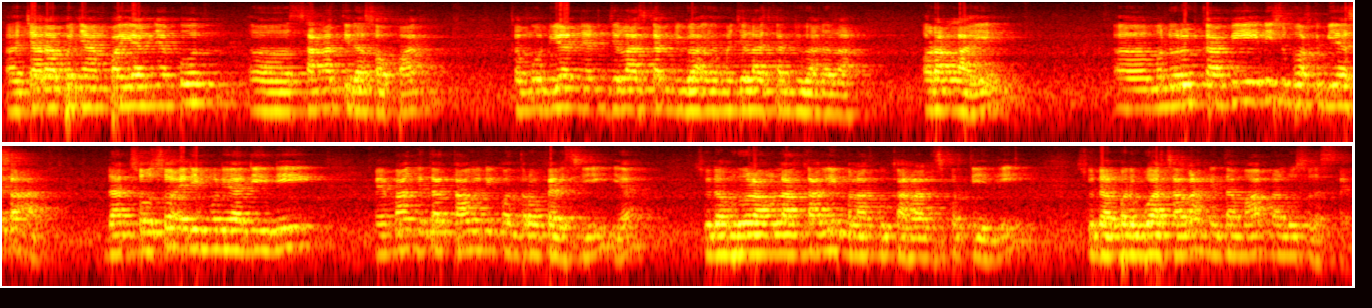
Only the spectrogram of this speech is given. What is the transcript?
uh, cara penyampaiannya pun uh, sangat tidak sopan. Kemudian yang dijelaskan juga yang menjelaskan juga adalah orang lain. Uh, menurut kami ini sebuah kebiasaan. Dan sosok Edi Mulyadi ini memang kita tahu ini kontroversi ya. Sudah berulang-ulang kali melakukan hal seperti ini. Sudah berbuat salah minta maaf lalu selesai.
